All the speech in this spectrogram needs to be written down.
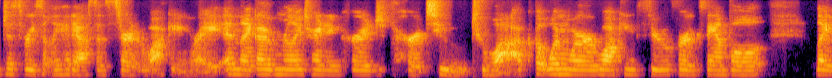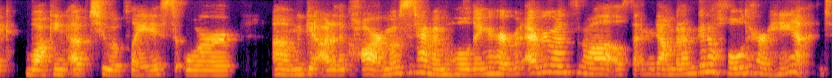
just recently Hadassah started walking right and like i'm really trying to encourage her to to walk but when we're walking through for example like walking up to a place or um, we get out of the car most of the time i'm holding her but every once in a while i'll set her down but i'm going to hold her hand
